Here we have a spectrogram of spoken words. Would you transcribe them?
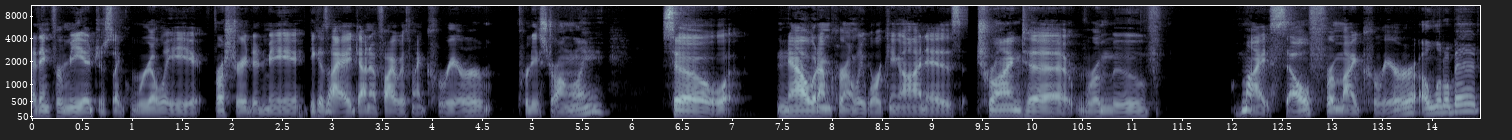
I think for me, it just like really frustrated me because I identify with my career pretty strongly. So now what I'm currently working on is trying to remove myself from my career a little bit.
